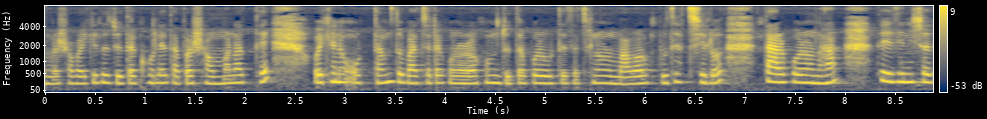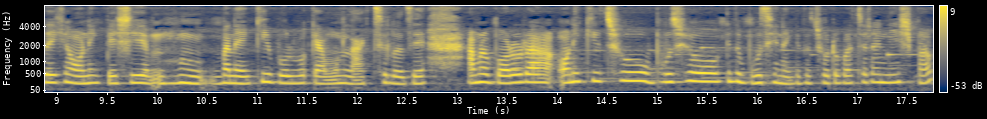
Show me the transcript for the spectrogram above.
আমরা সবাই কিন্তু জুতা খুলে তারপর সম্মানার্থে ওইখানে উঠতাম। তো বাচ্চাটা কোনো রকম জুতা পরে উঠতে চাচ্ছিল ওর মা বাবা বুঝাচ্ছিল, তারপরও না। তো এই জিনিসটা দেখে অনেক বেশি মানে কি বলব, কেমন লাগছিল যে আমরা বড়রা অনেক কিছু বুঝেও কিন্তু বুঝি না। কিন্তু ছোট বাচ্চারা নিষ্পাপ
